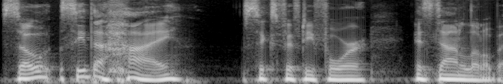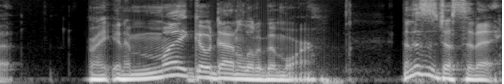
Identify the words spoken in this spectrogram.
So see the high 654, it's down a little bit, right? And it might go down a little bit more. And this is just today.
